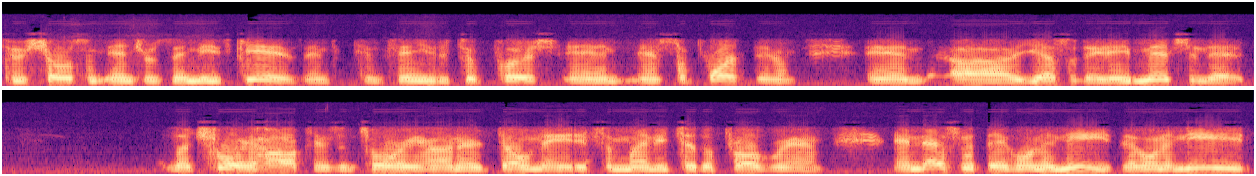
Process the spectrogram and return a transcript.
to show some interest in these kids and continue to push and, and support them. And uh, yesterday they mentioned that LaTroy Hawkins and Torii Hunter donated some money to the program, and that's what they're going to need. They're going to need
